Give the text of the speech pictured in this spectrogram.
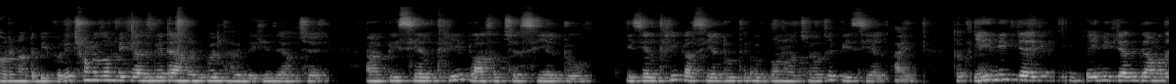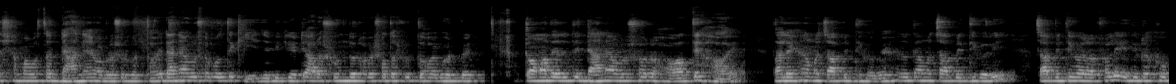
ঘটনাটা বিপরীত। সংযোজন বিক্রিয়া যদি এটা আমরা বিপরীতভাবে দেখি যে হচ্ছে পিসিএল থ্রি প্লাস হচ্ছে Cl two PCl three plus Cl two থেকে উৎপন্ন হচ্ছে হচ্ছে পিসিএল ফাইভ তো এই বিক্রিয়ায় এই বিক্রিয়া যদি আমাদের সাম্যাবস্থার ডানে অগ্রসর করতে হয়, ডানে অগ্রসর বলতে কি? যে বিক্রিয়াটি আরও সুন্দরভাবে স্বতঃস্ফূর্তভাবে ঘটবে। তো আমাদের যদি ডানে অগ্রসর হওয়াতে হয়, তাহলে এখানে আমরা চাপ বৃদ্ধি করব। এখানে যদি আমরা চাপ বৃদ্ধি করি, চাপ বৃদ্ধি করার ফলে এই দুটো খুব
